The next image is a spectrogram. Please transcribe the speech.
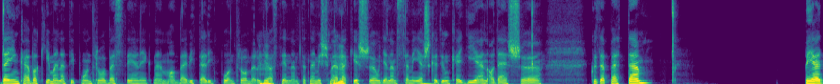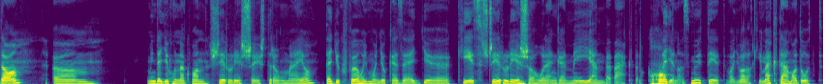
de inkább a kimeneti pontról beszélnék, nem a beviteli pontról, mert ugye uh-huh. azt én nem, tehát nem ismerlek, uh-huh. és ugye nem személyeskedünk egy ilyen adás közepette. Példa, um, mindegyikünknek van sérülése és traumája. Tegyük föl, hogy mondjuk ez egy kéz sérülés, hmm. ahol engem mélyen bevágtak. Aha. Legyen az műtét, vagy valaki megtámadott,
